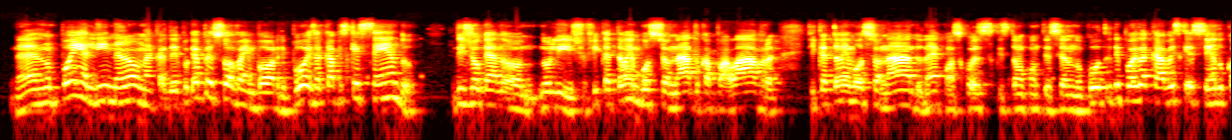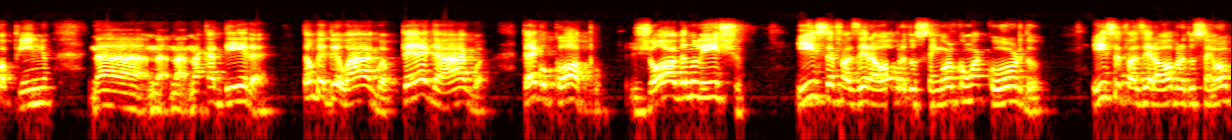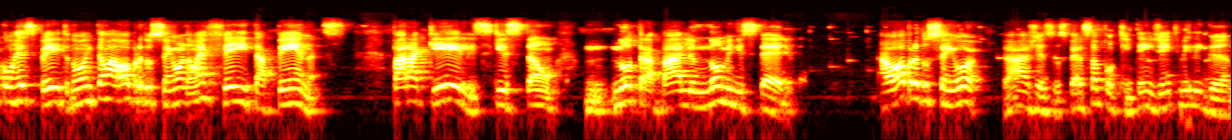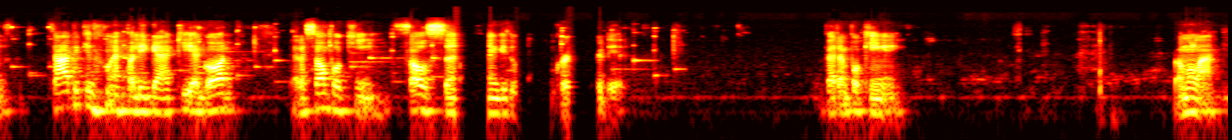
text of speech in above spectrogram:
né? Não põe ali, não, na cadeira, porque a pessoa vai embora depois, acaba esquecendo de jogar no, no, lixo, fica tão emocionado com a palavra, fica tão emocionado né, com as coisas que estão acontecendo no culto, que depois acaba esquecendo o copinho na, na, na cadeira. Então, bebeu água, pega a água, pega o copo, joga no lixo. Isso é fazer a obra do Senhor com acordo. Isso é fazer a obra do Senhor com respeito. Então, a obra do Senhor não é feita apenas para aqueles que estão no trabalho, no ministério a obra do Senhor. Ah, Jesus, espera só um pouquinho, tem gente me ligando. Sabe que não é para ligar aqui agora? Espera só um pouquinho. Só o sangue do cordeiro. Espera um pouquinho aí. Vamos lá.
